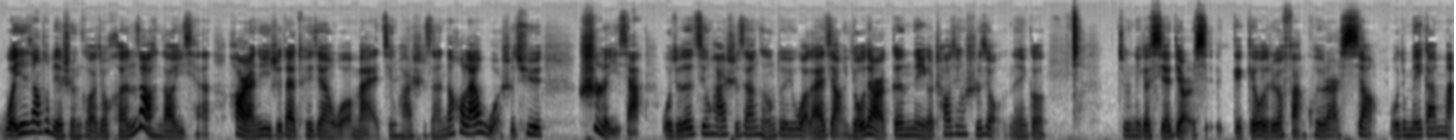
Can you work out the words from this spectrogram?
我印象特别深刻，就很早很早以前，浩然就一直在推荐我买精华十三，但后来我是去试了一下，我觉得精华十三可能对于我来讲有点跟那个超轻十九那个就是那个鞋底儿鞋给给我的这个反馈有点像，我就没敢买。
